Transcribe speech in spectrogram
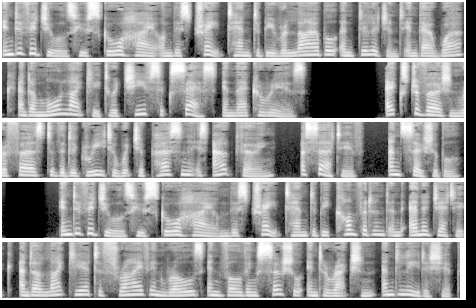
Individuals who score high on this trait tend to be reliable and diligent in their work and are more likely to achieve success in their careers. Extroversion refers to the degree to which a person is outgoing, assertive, and sociable. Individuals who score high on this trait tend to be confident and energetic and are likelier to thrive in roles involving social interaction and leadership.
